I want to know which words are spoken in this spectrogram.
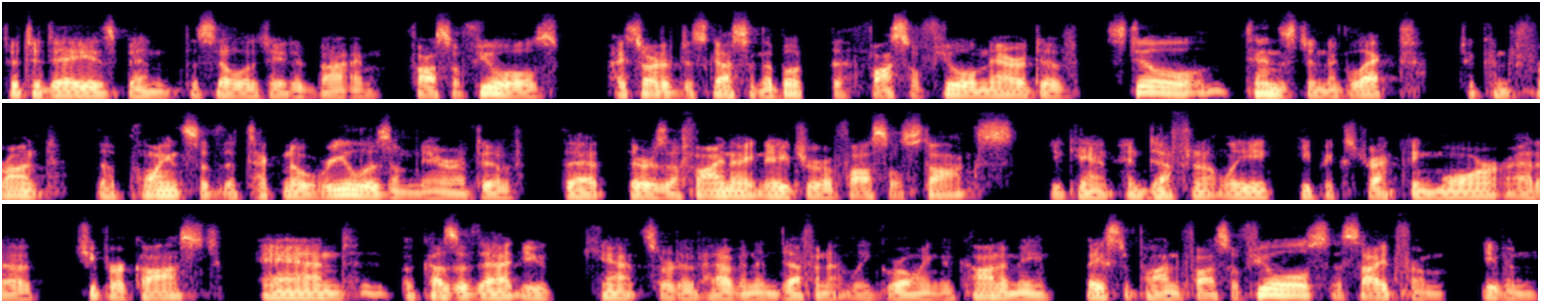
to today has been facilitated by fossil fuels. I sort of discuss in the book the fossil fuel narrative still tends to neglect to confront the points of the techno realism narrative that there's a finite nature of fossil stocks. You can't indefinitely keep extracting more at a cheaper cost. And because of that, you can't sort of have an indefinitely growing economy based upon fossil fuels, aside from even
